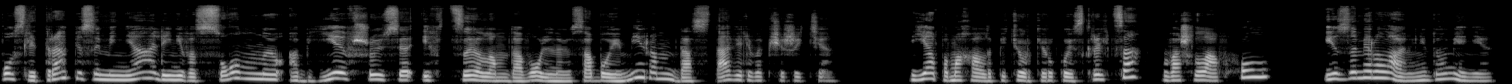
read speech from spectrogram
После трапезы меня, лениво-сонную, объевшуюся и в целом довольную собой миром, доставили в общежитие. Я помахала пятерке рукой с крыльца, вошла в холл и замерла в недоумении.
